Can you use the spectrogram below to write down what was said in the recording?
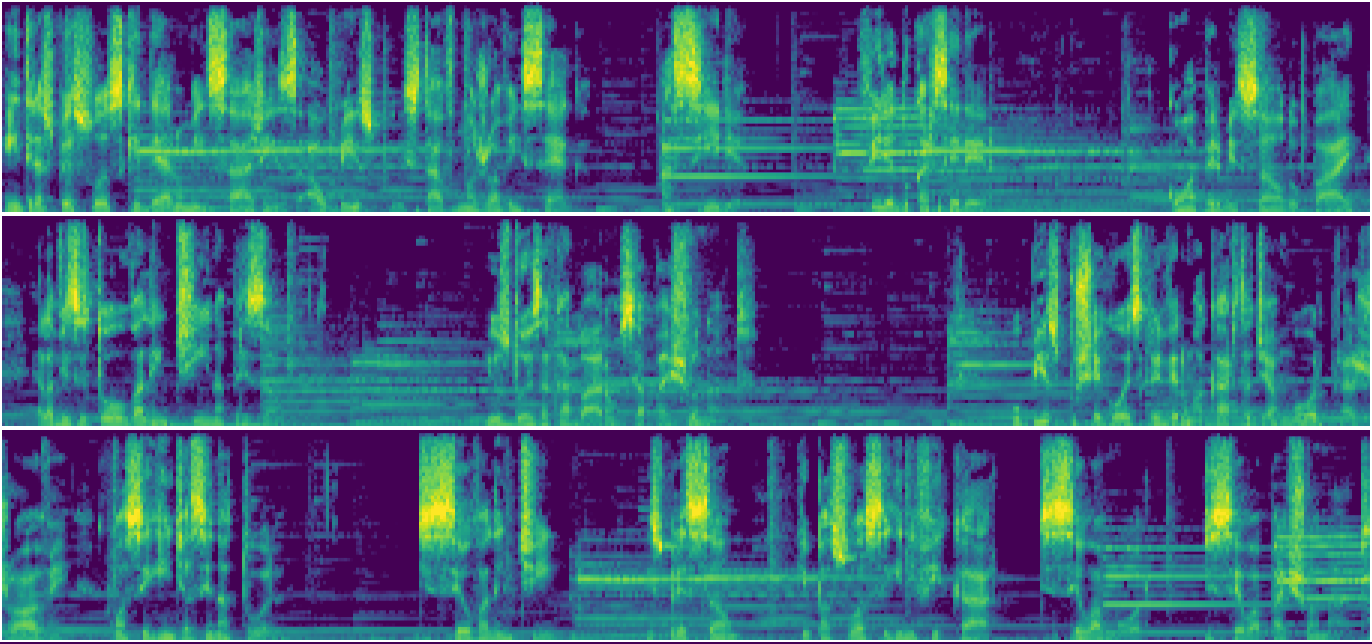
Entre as pessoas que deram mensagens ao bispo estava uma jovem cega, a Síria, filha do carcereiro. Com a permissão do pai, ela visitou Valentim na prisão. E os dois acabaram se apaixonando. O bispo chegou a escrever uma carta de amor para a jovem com a seguinte assinatura: de seu Valentim, expressão que passou a significar de seu amor, de seu apaixonado.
